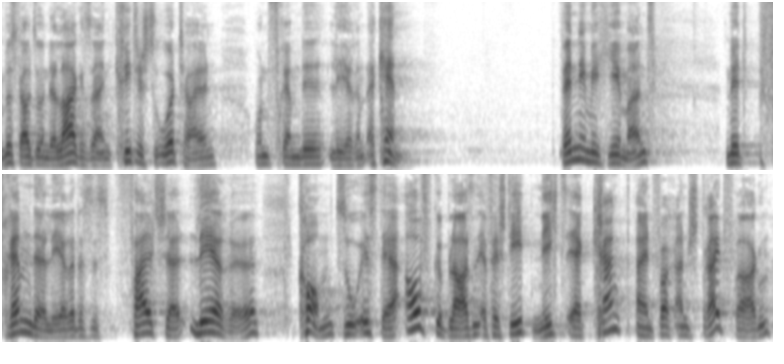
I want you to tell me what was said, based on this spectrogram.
Ihr müsst also in der Lage sein, kritisch zu urteilen und fremde Lehren erkennen. Wenn nämlich jemand mit fremder Lehre, das ist falscher Lehre, kommt, so ist er aufgeblasen, er versteht nichts, er krankt einfach an Streitfragen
